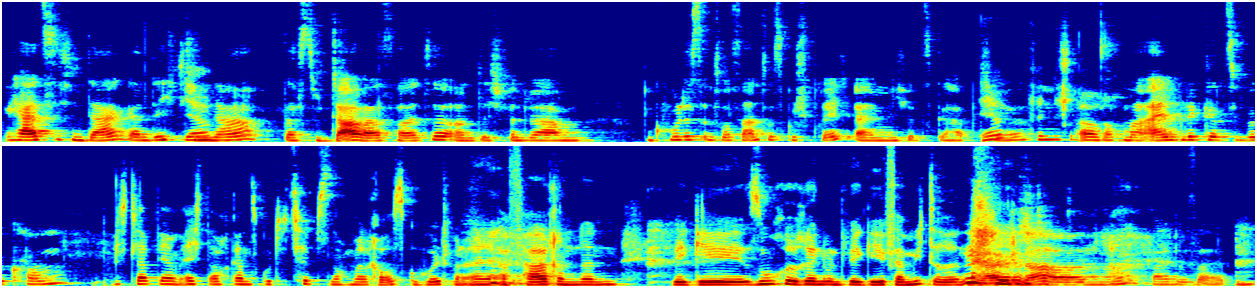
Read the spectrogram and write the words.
herzlichen Dank an dich, Ja. Gina, dass du da warst heute. Und ich finde, wir haben ein cooles, interessantes Gespräch eigentlich jetzt gehabt Ja, hier. finde ich auch. Nochmal Einblicke zu bekommen. Ich glaube, wir haben echt auch ganz gute Tipps nochmal rausgeholt von einer erfahrenen WG-Sucherin und WG-Vermieterin. Ja, genau. ne? Beide Seiten.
